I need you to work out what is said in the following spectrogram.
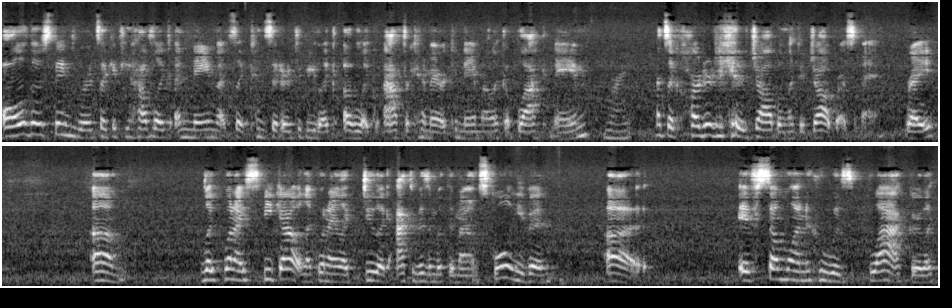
all of those things where it's like if you have like a name that's like considered to be like a like african american name or like a black name right it's like harder to get a job on like a job resume right um like when i speak out and like when i like do like activism within my own school even uh if someone who was black or like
